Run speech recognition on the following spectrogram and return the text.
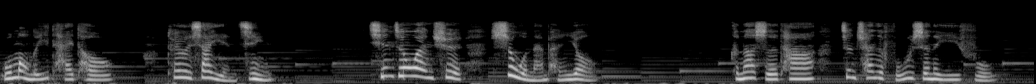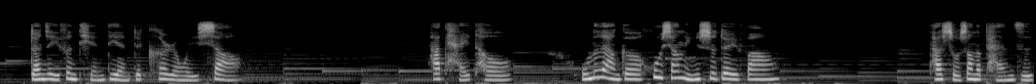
我猛地一抬头，推了下眼镜，千真万确是我男朋友。可那时的他正穿着服务生的衣服。端着一份甜点对客人微笑，他抬头，我们两个互相凝视对方。他手上的盘子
